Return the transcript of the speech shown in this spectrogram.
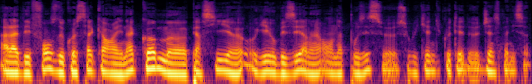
à la défense de Coastal Carolina, comme euh, Percy euh, Oge en a, posé ce, week-end du côté de James Madison.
